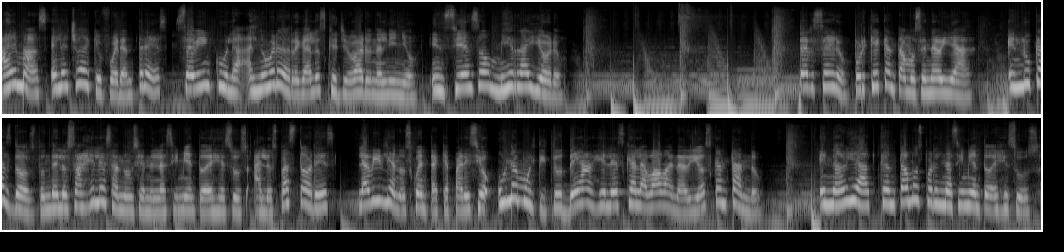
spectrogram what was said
Además, el hecho de que fueran tres se vincula al número de regalos que llevaron al niño, incienso, mirra y oro. Tercero, ¿por qué cantamos en Navidad? En Lucas 2, donde los ángeles anuncian el nacimiento de Jesús a los pastores, la Biblia nos cuenta que apareció una multitud de ángeles que alababan a Dios cantando. En Navidad cantamos por el nacimiento de Jesús,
